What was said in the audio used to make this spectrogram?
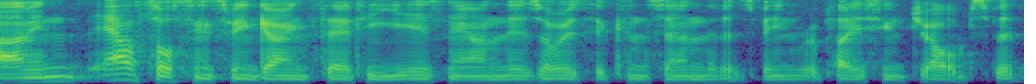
I mean, outsourcing has been going 30 years now, and there's always the concern that it's been replacing jobs. But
